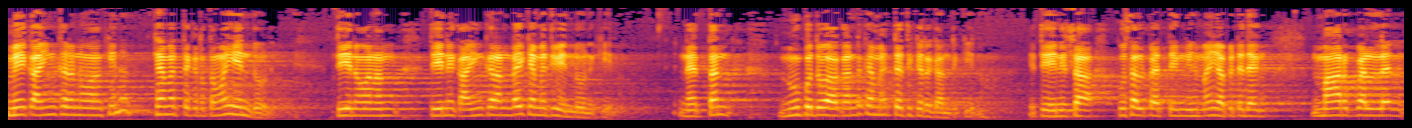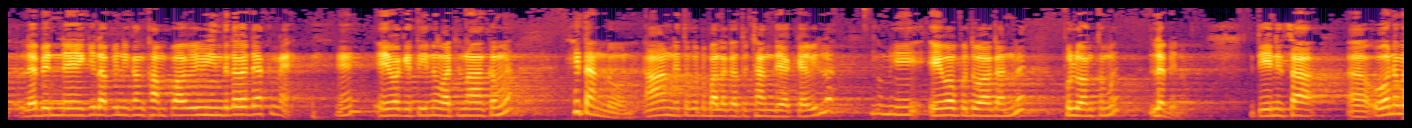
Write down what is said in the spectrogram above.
මේක අයින් කරනවා කියන කැමැත්තකට තමයි එන්ඩෝනි. තියෙනවනම් තියෙනෙ අයින් කරන්නයි කැමැති වෙන්ඩෝන කියන. නැත්තන් නූපදවාගන්ට කැමැත් ඇති කර ගණඩ කියන. ඉති නිසා කුසල් පැත්තෙන් එහෙමයි අපිට දැන් මාර්පල් ලැබෙන්නේ කි අපි නිකන් කම්පාවේ ඉන්දල වැඩක් නෑ. ඒවගේ තියෙන වටිනාකම හිතන්න ඕන ආන එතකොට බලගතු චන්දයක් ඇවිල්ල මේ ඒව උපදවාගන්න පුළුවන්කම ලැබෙන. ඉතිේ නිසා ඕනම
